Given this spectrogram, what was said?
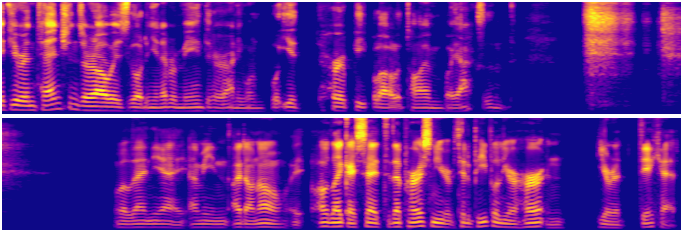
if your intentions are always good and you never mean to hurt anyone, but you hurt people all the time by accident, Well, then, yeah. I mean, I don't know. I- Oh, like I said, to the person you're, to the people you're hurting, you're a dickhead.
